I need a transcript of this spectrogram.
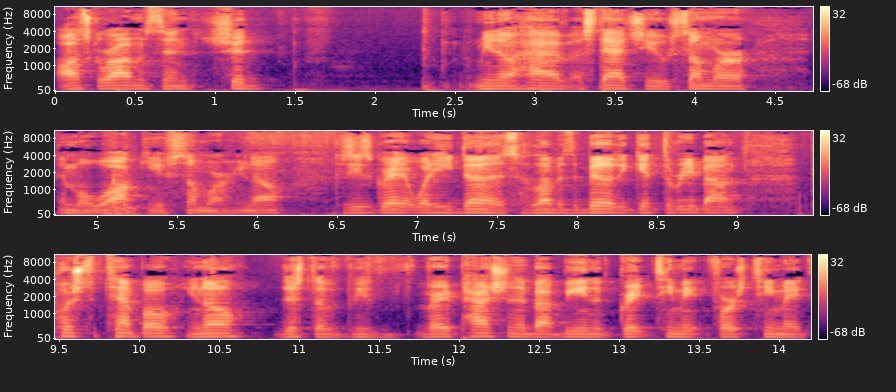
Oscar Robertson should you know, have a statue somewhere in Milwaukee somewhere, you know, because he's great at what he does. I love his ability to get the rebound, push the tempo, you know, just to be very passionate about being a great teammate, first teammate.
